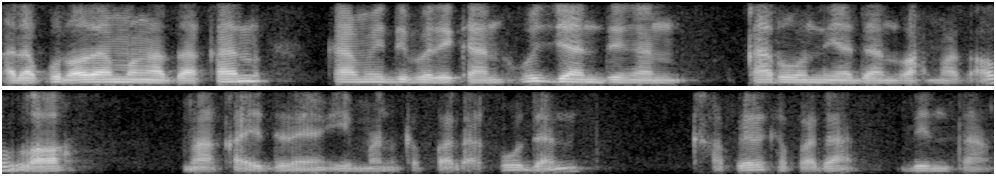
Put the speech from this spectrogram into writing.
adapun orang yang mengatakan kami diberikan hujan dengan karunia dan rahmat Allah, maka itu yang iman kepadaku dan kafir kepada bintang.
